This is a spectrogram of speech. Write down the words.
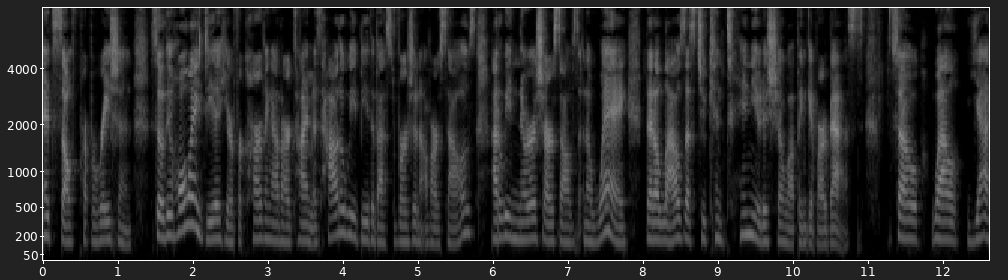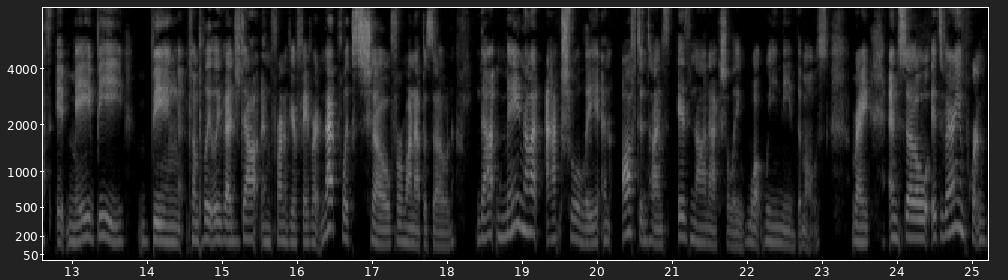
It's self preparation. So, the whole idea here for carving out our time is how do we be the best version of ourselves? How do we nourish ourselves in a way that allows us to continue to show up and give our best? So, well, yes, it may be being completely vegged out in front of your favorite Netflix show for one episode. That may not actually, and oftentimes is not actually what we need the most, right? And so, it's very important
